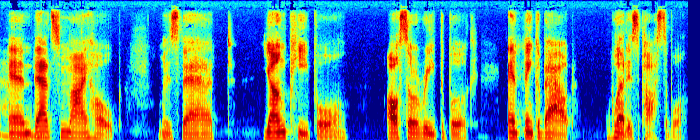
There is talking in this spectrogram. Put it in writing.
oh, and that's my hope is that young people also read the book and think about what is possible.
